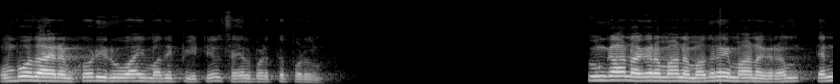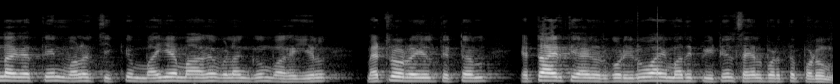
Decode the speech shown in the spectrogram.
ஒன்பதாயிரம் கோடி ரூபாய் மதிப்பீட்டில் செயல்படுத்தப்படும். பூங்கா நகரமான மதுரை மாநகரம் தென்னகத்தின் வளர்ச்சிக்கு மையமாக விளங்கும் வகையில் மெட்ரோ ரயில் திட்டம் எட்டாயிரத்தி ஐநூறு கோடி ரூபாய் மதிப்பீட்டில் செயல்படுத்தப்படும்.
